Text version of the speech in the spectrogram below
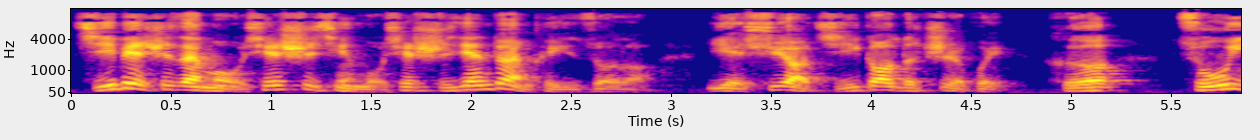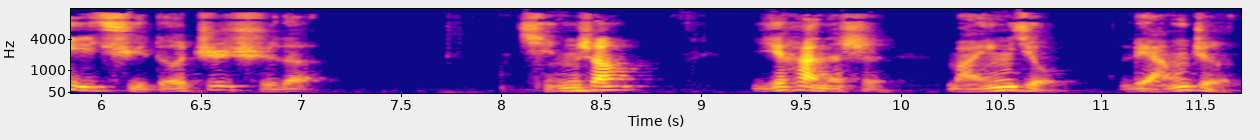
即便是在某些事情、某些时间段可以做到，也需要极高的智慧和足以取得支持的情商。遗憾的是，马英九两者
